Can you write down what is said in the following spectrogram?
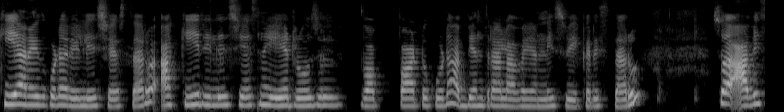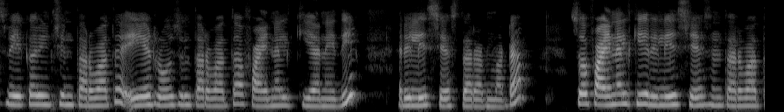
కీ అనేది కూడా రిలీజ్ చేస్తారు. ఆ కీ రిలీజ్ చేసిన ఏడు రోజుల పాటు కూడా అభ్యంతరాలు అవన్నీ స్వీకరిస్తారు. సో అవి స్వీకరించిన తర్వాత ఏడు రోజుల తర్వాత ఫైనల్ కీ అనేది రిలీజ్ చేస్తారనమాట సో ఫైనల్ కీ రిలీజ్ చేసిన తర్వాత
